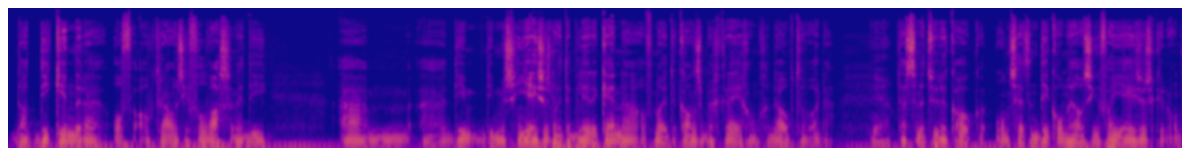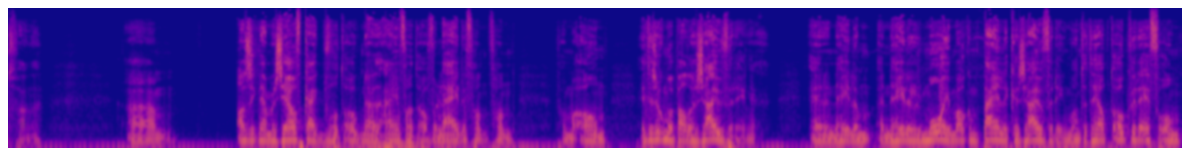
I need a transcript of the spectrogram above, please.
dat die kinderen, of ook trouwens die volwassenen die, ehm, eh, die, die misschien Jezus nooit hebben leren kennen of nooit de kans hebben gekregen om gedoopt te worden, Ja. dat ze natuurlijk ook ontzettend dikke omhelzing van Jezus kunnen ontvangen. Ehm, als ik naar mezelf kijk, bijvoorbeeld ook naar het einde van het overlijden van, van, van mijn oom, het is ook een bepaalde zuivering. En een hele, een hele mooie, maar ook een pijnlijke zuivering. Want het helpt ook weer even om,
